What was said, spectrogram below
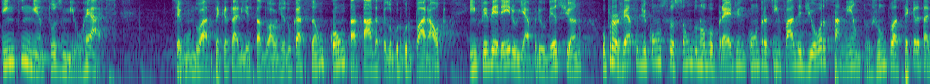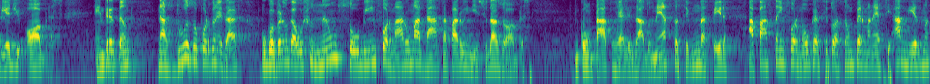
em 500 mil reais. Segundo a Secretaria Estadual de Educação, contatada pelo Grupo Arauto, em fevereiro e abril deste ano, o projeto de construção do novo prédio encontra-se em fase de orçamento junto à Secretaria de Obras. Entretanto, nas duas oportunidades, o governo gaúcho não soube informar uma data para o início das obras. Em contato realizado nesta segunda-feira, a pasta informou que a situação permanece a mesma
